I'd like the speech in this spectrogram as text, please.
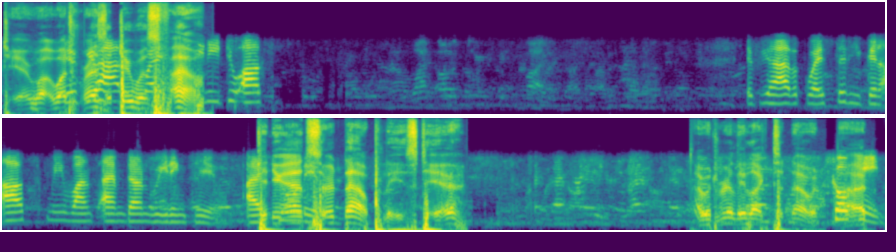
dear. What, what If you have residue a was question, You found? need to ask. If you have a question, you can ask me once I'm done reading to you. I Can you answer it now, please, dear? I would really like to know. Cocaine.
